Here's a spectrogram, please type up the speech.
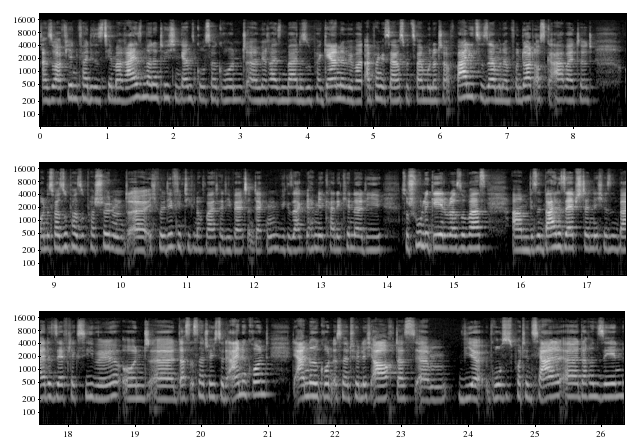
also auf jeden Fall dieses Thema Reisen war natürlich ein ganz großer Grund. Äh, wir reisen beide super gerne. Wir waren Anfang des Jahres für zwei Monate auf Bali zusammen und haben von dort aus gearbeitet. Und es war super, super schön und äh, ich will definitiv noch weiter die Welt entdecken. Wie gesagt, wir haben hier keine Kinder, die zur Schule gehen oder sowas. Ähm, wir sind beide selbstständig, wir sind beide sehr flexibel und äh, das ist natürlich so der eine Grund. Der andere Grund ist natürlich auch, dass ähm, wir großes Potenzial äh, darin sehen,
